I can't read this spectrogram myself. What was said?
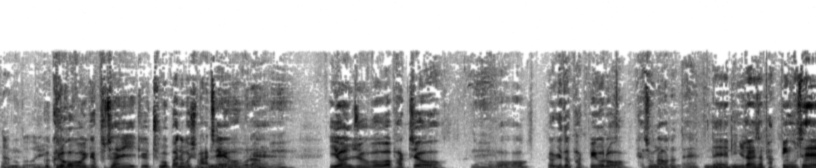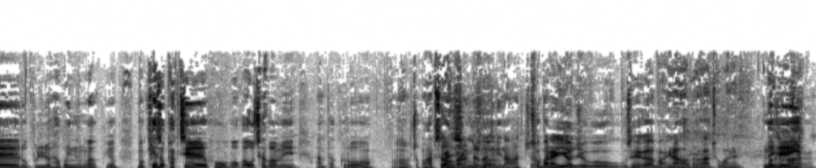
남구을 그- 그러고 보니까 부산이 그 주목받는 곳이 많네요. 후보랑 예. 예. 이현주 후보와 박재호 네. 후보 여기도 박빙으로 계속 나오던데. 네, 민주당에서는 박빙 우세로 분류하고 있는 것 같고요. 뭐 계속 박재호 후보가 오차범위 안팎으로 어, 조금 앞서가는 결과들이 나왔죠. 초반에 이현주 우세가 많이 나오다가 초반엔. 근데 이제 이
